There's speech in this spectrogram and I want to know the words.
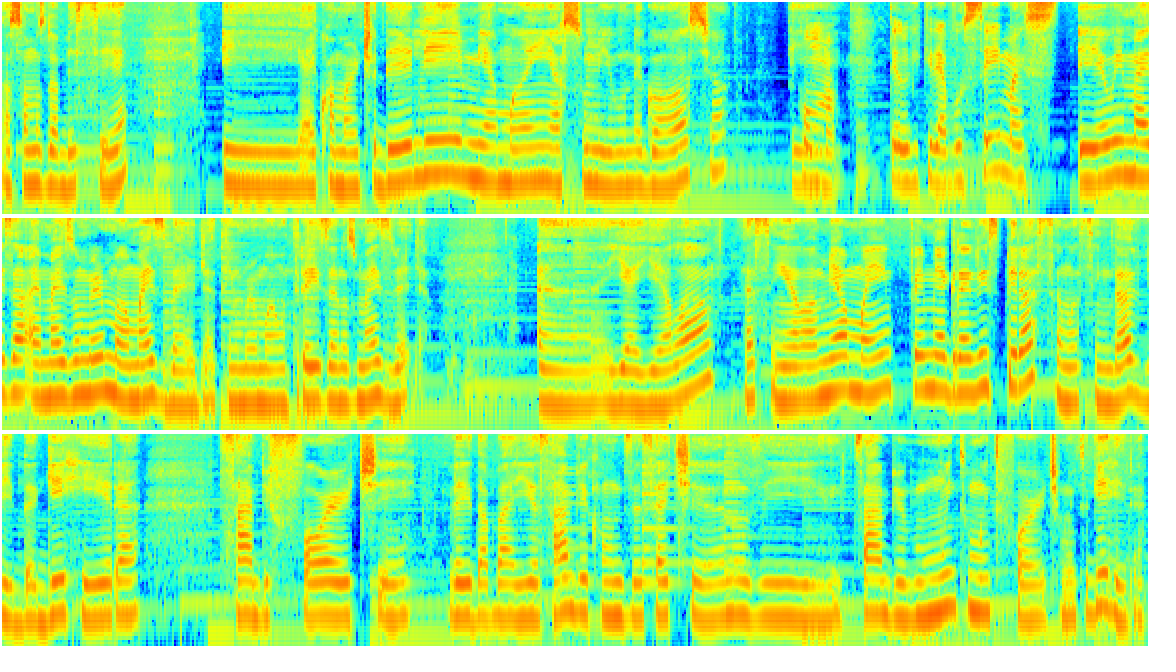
Nós somos do ABC. E aí, com a morte dele, minha mãe assumiu o negócio. Como? Tendo que criar você e mais. Eu e mais, a, mais uma irmã mais velha. Tenho uma irmã três anos mais velha. Uh, e aí ela, assim, ela, minha mãe foi minha grande inspiração, assim, da vida. Guerreira, sabe, forte. Veio da Bahia, sabe, com 17 anos e, sabe, muito, muito forte, muito guerreira.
